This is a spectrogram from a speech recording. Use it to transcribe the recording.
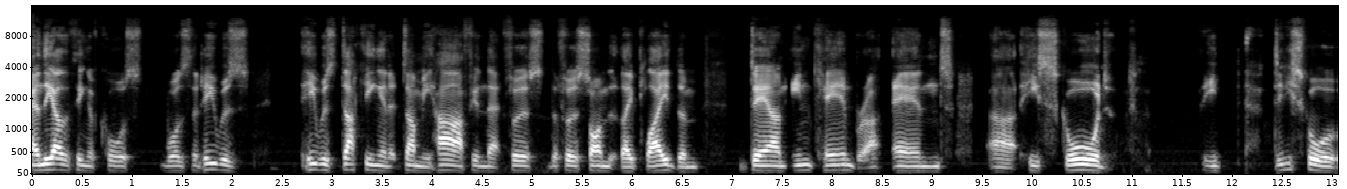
And the other thing, of course, was that he was he was ducking in at dummy half in that first the first time that they played them down in Canberra, and uh, he scored. He did he score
